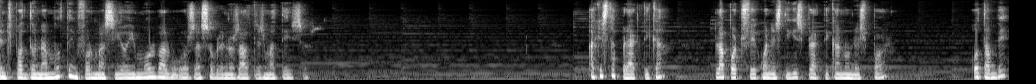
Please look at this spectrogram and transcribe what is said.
ens pot donar molta informació i molt valuosa sobre nosaltres mateixos. Aquesta pràctica la pots fer quan estiguis practicant un esport o també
